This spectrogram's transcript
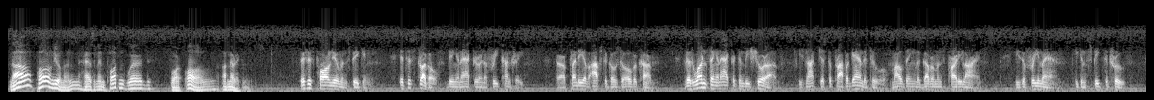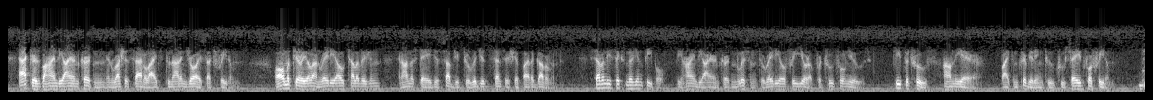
Now, Paul Newman has an important word for all Americans. This is Paul Newman speaking. It's a struggle being an actor in a free country. There are plenty of obstacles to overcome. There's one thing an actor can be sure of. He's not just a propaganda tool, mouthing the government's party line. He's a free man. He can speak the truth. Actors behind the Iron Curtain in Russia's satellites do not enjoy such freedom. All material on radio, television, and on the stage is subject to rigid censorship by the government. 76 million people behind the Iron Curtain listen to Radio Free Europe for truthful news. Keep the truth on the air by contributing to Crusade for Freedom. The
